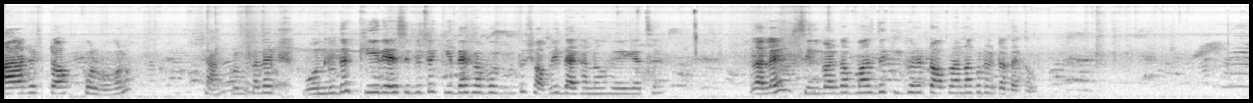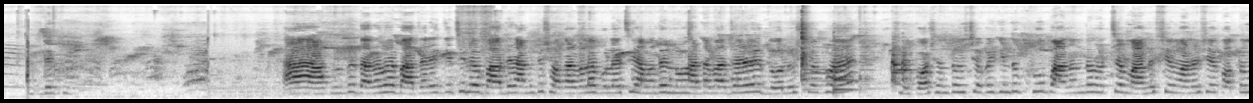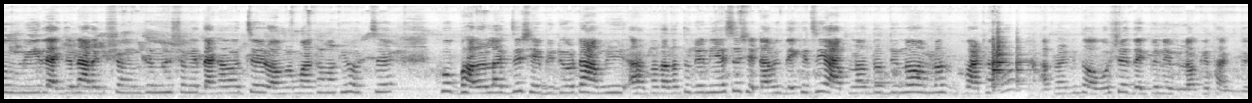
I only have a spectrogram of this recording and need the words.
আর টক করব বলো। শাক করব। তাহলে বন্ধুদের কি রেসিপিতে কি দেখাবো এগুলো তো? সবই দেখানো হয়ে গেছে। তাহলে সিলভার কাপ মাছ দিয়ে কি করে টক রান্না করে ওটা দেখাবো দেখি। আর আপনাদের দাদাভাই বাজারে গেছিল। বাজার আমি তো সকালবেলা বলেছি, আমাদের নোহাটা বাজারে দোল উৎসব হয়। বসন্ত উৎসবে কিন্তু খুব আনন্দ হচ্ছে। মানুষে মানুষে কত মিল, একজনে আরেকজনের সঙ্গে দেখা হচ্ছে রং মাখামাখি হচ্ছে। খুব ভালো লাগছে। সেই ভিডিওটা আমি আপনার দাদা তুলে নিয়ে এসে সেটা আমি দেখেছি। আপনাদের জন্য আমরা পাঠাবো। আপনারা কিন্তু অবশ্যই দেখবেন এই ব্লগে থাকবে।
